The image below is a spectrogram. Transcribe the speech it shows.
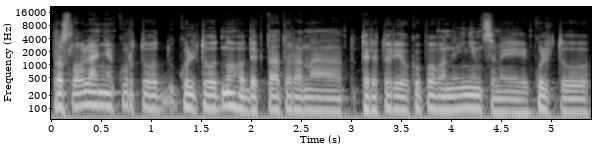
Прославляння культу, культу одного диктатора на території окупованої німцями, культу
